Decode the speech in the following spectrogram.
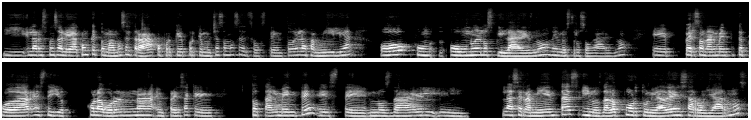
Y la responsabilidad con que tomamos el trabajo. ¿Por qué? Porque muchas somos el sustento de la familia o, uno de los pilares, ¿no? De nuestros hogares, ¿no? Eh, personalmente te puedo dar, este, yo colaboro en una empresa que totalmente este, nos da el, las herramientas y nos da la oportunidad de desarrollarnos.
